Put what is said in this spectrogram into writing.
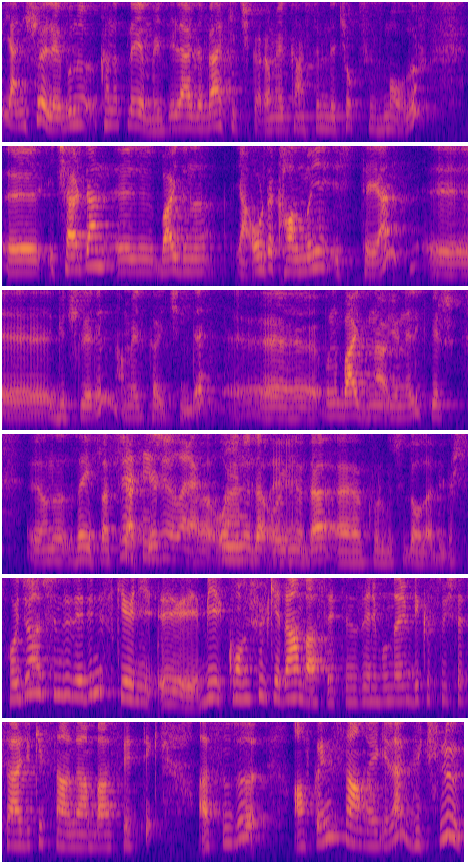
yani şöyle bunu kanıtlayamayız. İleride belki çıkar. Amerikan sisteminde çok sızma olur. Ee, içeriden e, Biden'ı yani orada kalmayı isteyen e, güçlerin Amerika içinde e, bunu Biden'a yönelik bir e, onu zayıflatacak Strateji bir olarak e, oyunu da oyunu da e, kurgusu da olabilir. Hocam şimdi dediniz ki hani e, bir komşu ülkeden bahsettiniz. Hani bunların bir kısmı işte Tacikistan'dan bahsettik. Aslında Afganistan'la ilgilenen güçlü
